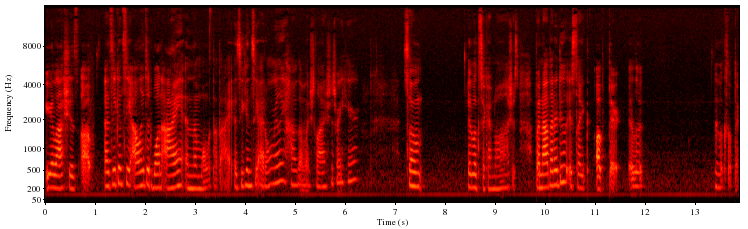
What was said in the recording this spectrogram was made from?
your lashes up. As you can see, I only did one eye and then one without the eye. As you can see, I don't really have that much lashes right here. So it looks like I have no lashes. But now that I do, it's like up there. It look it looks up there.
